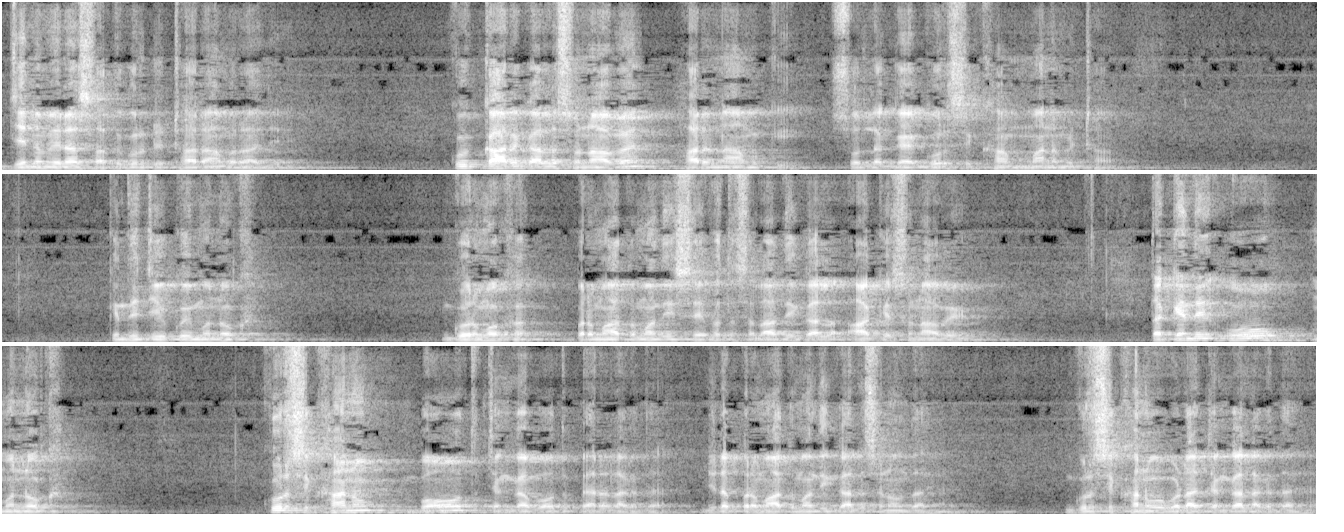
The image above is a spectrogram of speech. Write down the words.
ਜਿਨ ਮੇਰਾ ਸਤਿਗੁਰ ਡਿਠਾ RAM ਰਾਜੇ। ਕੋਈ ਕਰ ਗੱਲ ਸੁਣਾਵੇ, ਹਰ ਨਾਮ ਕੀ, ਸੋ ਲੱਗੈ ਗੁਰ ਸਿੱਖਾਂ ਮਨ ਮਿੱਠਾ। ਕਹਿੰਦੇ, ਜੇ ਕੋਈ ਮਨੁੱਖ ਗੁਰਮੁਖ ਪਰਮਾਤਮਾ ਦੀ ਸਿਫਤ ਸਲਾਹ ਦੀ ਗੱਲ ਆ ਕੇ ਸੁਣਾਵੇ, ਤਾਂ ਕਹਿੰਦੇ, ਉਹ ਮਨੁੱਖ ਗੁਰ ਸਿੱਖਾਂ ਨੂੰ ਬਹੁਤ ਚੰਗਾ, ਬਹੁਤ ਪਿਆਰਾ ਲੱਗਦਾ ਜਿਹੜਾ ਪਰਮਾਤਮਾ ਦੀ ਗੱਲ ਸੁਣਾਉਂਦਾ ਹੈ। ਗੁਰਸਿੱਖਾਂ ਨੂੰ ਉਹ ਬੜਾ ਚੰਗਾ ਲੱਗਦਾ ਹੈ।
